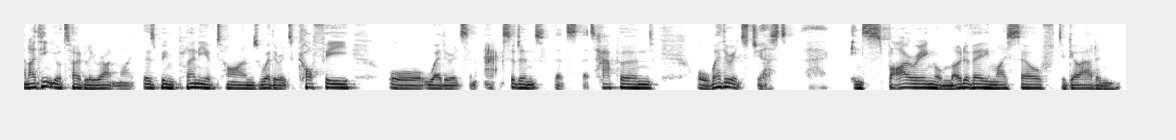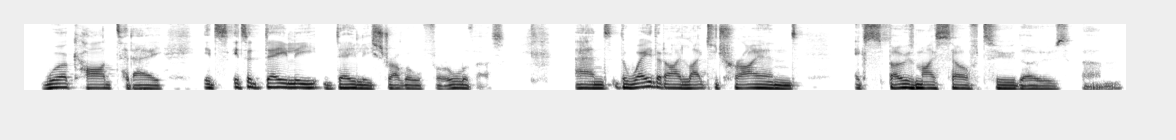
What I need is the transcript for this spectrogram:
And I think you're totally right, Mike. There's been plenty of times, whether it's coffee or whether it's an accident that's that's happened, or whether it's just uh, inspiring or motivating myself to go out and work hard today. It's it's a daily daily struggle for all of us. And the way that I like to try and expose myself to those um,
